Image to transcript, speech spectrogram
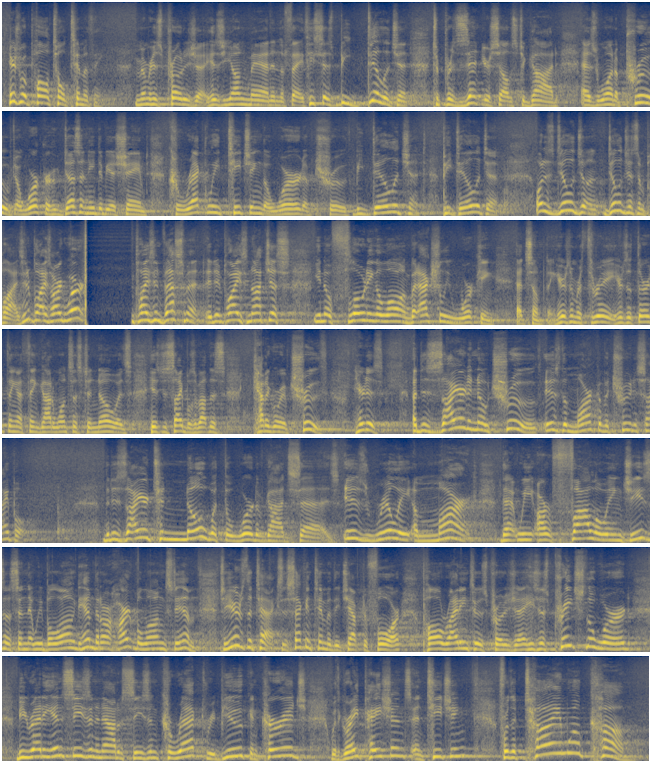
Here's what Paul told Timothy. Remember his protege, his young man in the faith. He says, Be diligent to present yourselves to God as one approved, a worker who doesn't need to be ashamed, correctly teaching the word of truth. Be diligent. Be diligent. What does diligence implies? It implies hard work implies investment. It implies not just, you know, floating along, but actually working at something. Here's number three. Here's the third thing I think God wants us to know as his disciples about this category of truth. Here it is. A desire to know truth is the mark of a true disciple the desire to know what the Word of God says is really a mark that we are following Jesus and that we belong to Him, that our heart belongs to Him. So here's the text. It's 2 Timothy chapter 4. Paul writing to his protege, he says, Preach the Word, be ready in season and out of season, correct, rebuke, encourage with great patience and teaching, for the time will come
